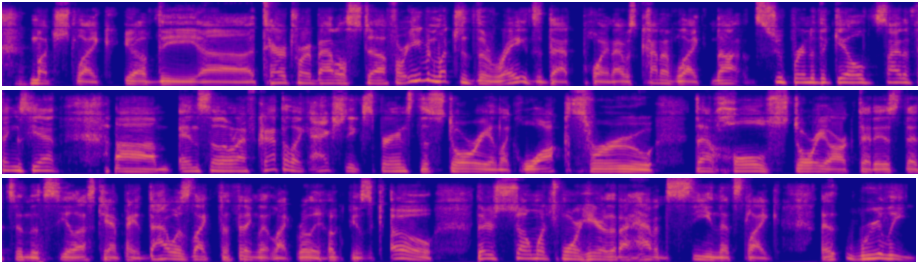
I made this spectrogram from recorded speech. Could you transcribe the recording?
much like you know the uh, territory battle stuff or even much of the raids at that point. I was kind of like not super into the guild side of things yet. Um, and so when I got to like actually experience the story and like walk through that whole story arc that is that's in the CLS campaign, that was like the thing that like really hooked me. It's like, oh, there's so much more here that I haven't seen that's like that really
